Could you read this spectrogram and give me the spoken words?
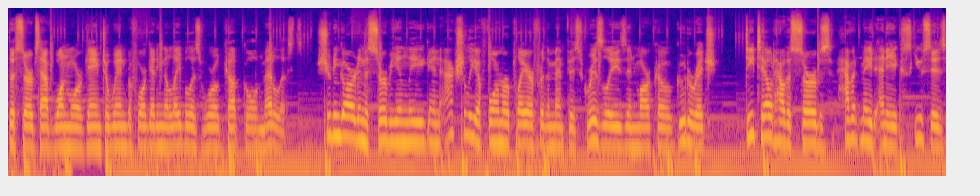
the Serbs have one more game to win before getting the label as World Cup gold medalists. Shooting guard in the Serbian League and actually a former player for the Memphis Grizzlies in Marko Guduric detailed how the Serbs haven't made any excuses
